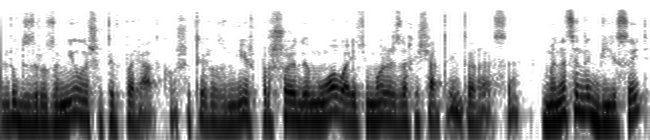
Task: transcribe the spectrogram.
люди зрозуміли, що ти в порядку, що ти розумієш, про що йде мова, і ти можеш захищати інтереси. Мене це не бісить.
